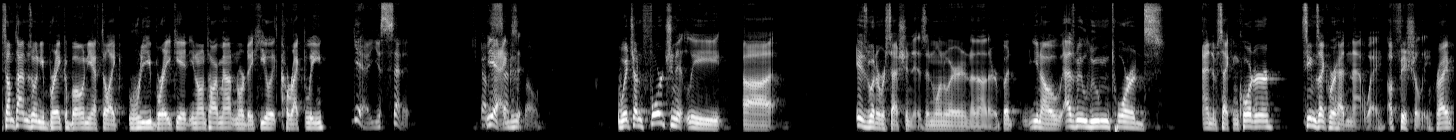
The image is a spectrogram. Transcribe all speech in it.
sometimes when you break a bone, you have to like re-break it. You know what I'm talking about in order to heal it correctly. Yeah, you said it. Gotta Yeah, set which unfortunately uh, is what a recession is in one way or another. But you know, as we loom towards end of second quarter, seems like we're heading that way officially, right?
